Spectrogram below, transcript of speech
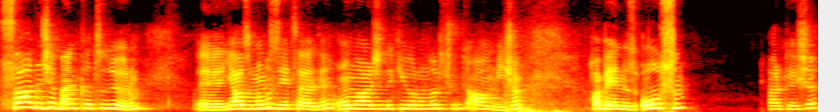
Sadece ben katılıyorum. Ee, yazmanız yeterli. Onun haricindeki yorumları çünkü almayacağım. Haberiniz olsun. Arkadaşlar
